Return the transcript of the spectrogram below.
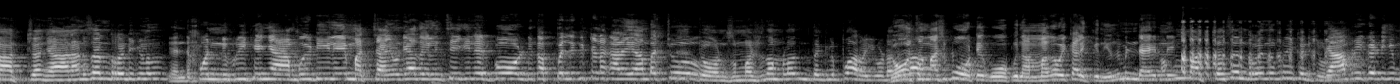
മച്ച ഞാനാണ് സെന്റർ അടിക്കണത്. എന്റെ പൊന്നു ഫ്രീക്ക് ഞാൻ പോയിട്ടില്ലേ മച്ചാൻ വേണ്ടി അതെങ്കിലും ചെയ്യില്ല? ഗോൾഡ് കപ്പലിൽ കിട്ടണ കളയാൻ പറ്റുമോ? ജോൺസൺ മാഷ് നമ്മൾ എന്തെങ്കിലും പറയൂടാ. ജോൺസൺ മാഷ് പോട്ടെ കോപ്പ് നമ്മക്ക് പോയി കളിക്കുന്ന ഒന്നും ഉണ്ടായിരുന്നേ മച്ചൻ സെന്ററിൽ നിന്ന് ഫ്രീ കടിച്ചു ഞാൻ ഫ്രീ അടിക്കും.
